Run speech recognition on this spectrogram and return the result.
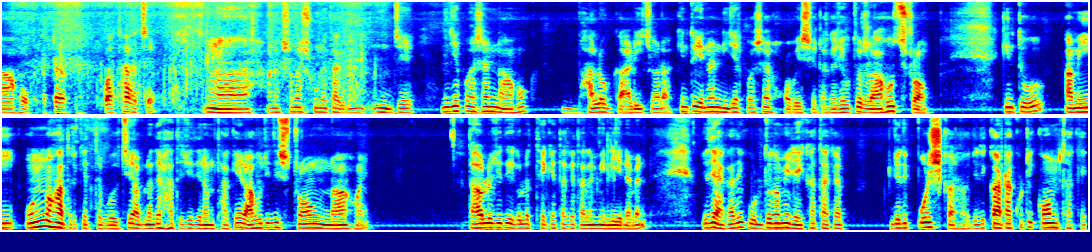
না হোক। একটা কথা আছে অনেক সময় শুনে থাকবেন যে, নিজের পয়সায় না হোক, ভালো গাড়ি চড়া, কিন্তু এনার নিজের পয়সায় হবে সেটাকে। যেহেতু রাহু স্ট্রং কিন্তু আমি অন্য হাতের ক্ষেত্রে বলছি, আপনাদের হাতে যদি এরকম থাকে, রাহু যদি স্ট্রং না হয়, তাহলে যদি এগুলো থেকে থাকে, তাহলে মিলিয়ে নেবেন। যদি একাধিক ঊর্ধ্বগামী রেখা থাকে যদি পরিষ্কার হয়, যদি কাটাকুটি কম থাকে,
